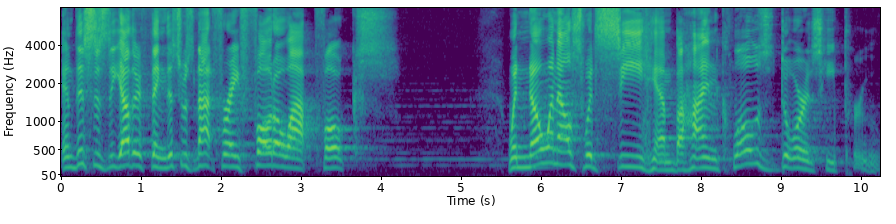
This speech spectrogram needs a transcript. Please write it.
and this is the other thing this was not for a photo op, folks. When no one else would see him behind closed doors, he proved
